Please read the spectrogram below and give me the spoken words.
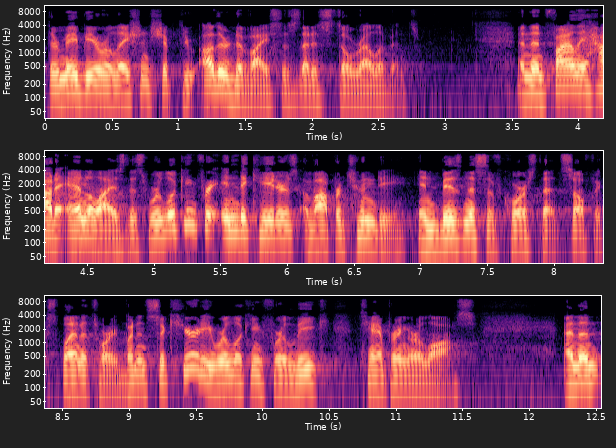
there may be a relationship through other devices that is still relevant. And then finally, how to analyze this. We're looking for indicators of opportunity. In business, of course, that's self explanatory. But in security, we're looking for leak, tampering, or loss. And then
